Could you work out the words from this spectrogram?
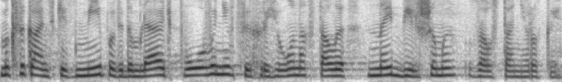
Мексиканські ЗМІ повідомляють, повені в цих регіонах стали найбільшими за останні роки.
